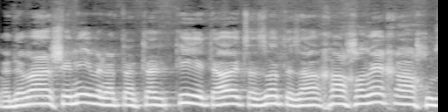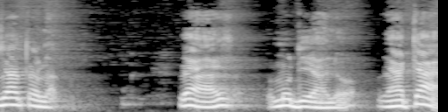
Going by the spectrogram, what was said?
והדבר השני, ונתתי את הארץ הזאת לזרעך אחריך אחוזת עולם. ואז הוא מודיע לו, ואתה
